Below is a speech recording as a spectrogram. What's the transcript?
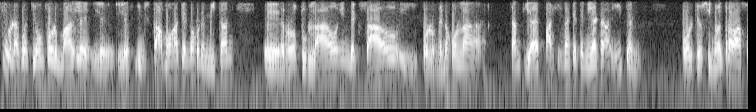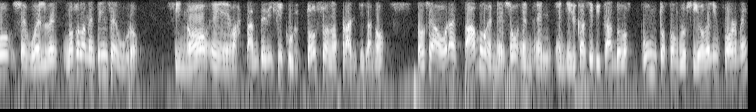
Sí, una cuestión formal, les instamos a que nos remitan eh, rotulado, indexado y por lo menos con la cantidad de páginas que tenía cada ítem, porque si no el trabajo se vuelve no solamente inseguro, sino eh, bastante dificultoso en la práctica, ¿no? Entonces ahora estamos en eso, en, ir clasificando los puntos conclusivos del informe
